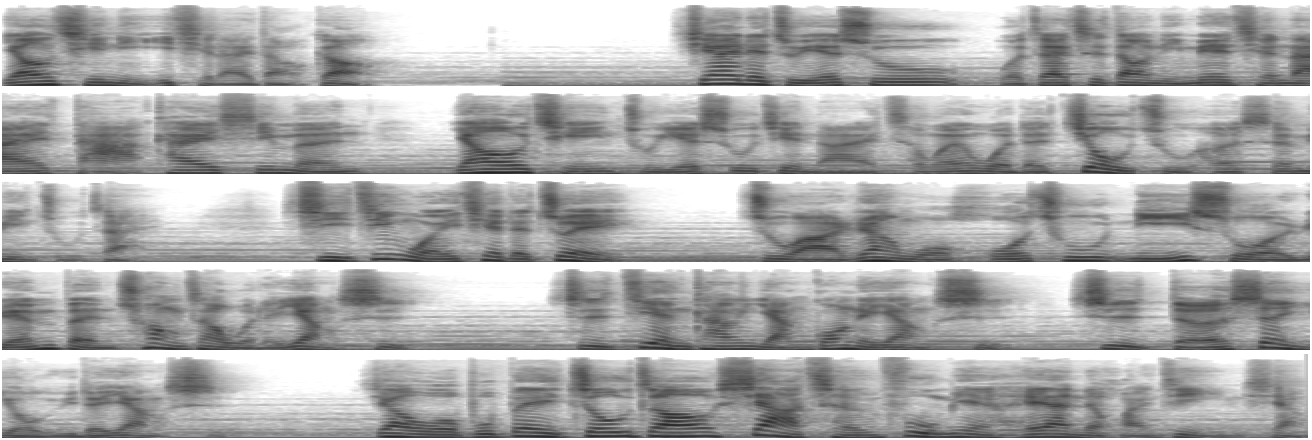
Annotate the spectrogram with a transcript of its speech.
邀请你一起来祷告。亲爱的主耶稣，我再次到你面前来，打开心门，邀请主耶稣进来，成为我的救主和生命主宰，洗净我一切的罪。主啊，让我活出你所原本创造我的样式，是健康、阳光的样式，是得胜有余的样式。叫我不被周遭下沉、负面、黑暗的环境影响，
